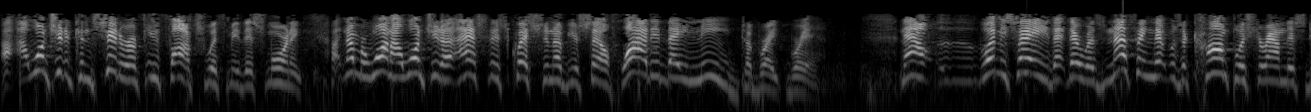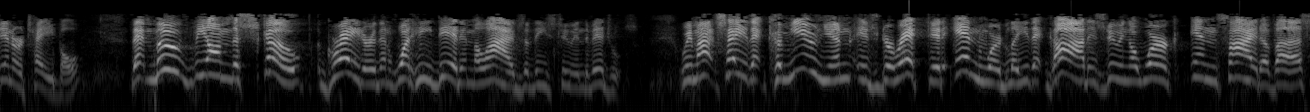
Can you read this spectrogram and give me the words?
I want you to consider a few thoughts with me this morning. Uh, number one, I want you to ask this question of yourself. Why did they need to break bread? Now, let me say that there was nothing that was accomplished around this dinner table that moved beyond the scope greater than what he did in the lives of these two individuals. We might say that communion is directed inwardly, that God is doing a work inside of us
